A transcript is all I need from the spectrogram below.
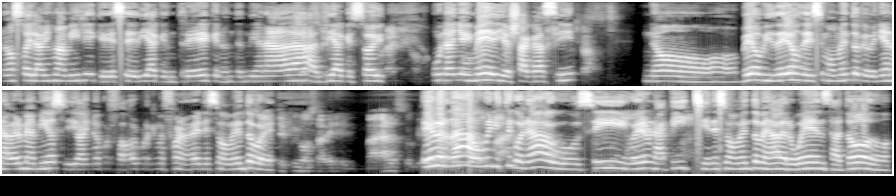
no soy la misma Mili que ese día que entré, que no entendía nada, al día que soy un año. y medio ya casi. No veo videos de ese momento que venían a verme amigos y digo, ay no, por favor, ¿por qué me fueron a ver en ese momento? Porque Te fuimos a ver en marzo. es verdad, vos viniste con Agus, sí, era una pichi, en ese momento me da vergüenza todo.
